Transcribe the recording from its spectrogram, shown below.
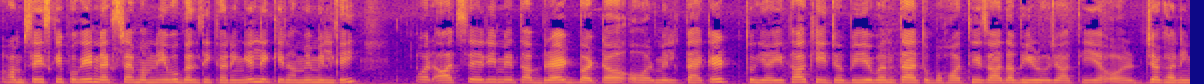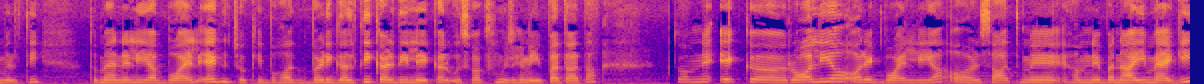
हमसे स्किप हो गई नेक्स्ट टाइम हम नहीं वो गलती करेंगे, लेकिन हमें मिल गई। और आज शहरी में था ब्रेड बटर और मिल्क पैकेट तो यही था कि जब ये बनता है तो बहुत ही ज़्यादा भीड़ हो जाती है और जगह नहीं मिलती। तो मैंने लिया बॉयल एग जो कि बहुत बड़ी गलती कर दी लेकर, उस वक्त मुझे नहीं पता था। तो हमने एक रॉ लिया और एक बॉयल लिया और साथ में हमने बनाई मैगी।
